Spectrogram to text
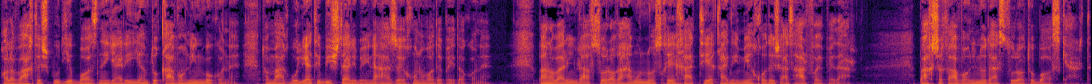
حالا وقتش بود یه بازنگری هم تو قوانین بکنه تا مقبولیت بیشتری بین اعضای خانواده پیدا کنه. بنابراین رفت سراغ همون نسخه خطی قدیمی خودش از حرفای پدر. بخش قوانین و دستورات رو باز کرد.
